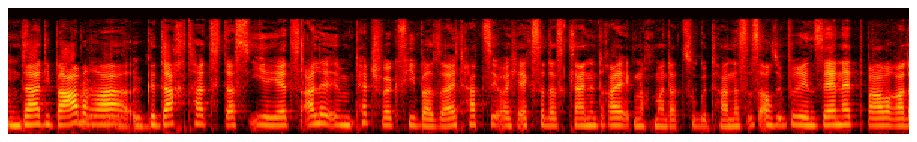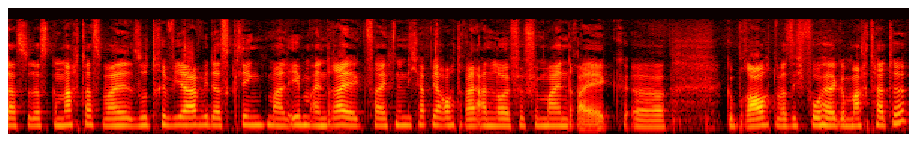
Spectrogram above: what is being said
Und da die Barbara gedacht hat, dass ihr jetzt alle im Patchwork-Fieber seid, hat sie euch extra das kleine Dreieck nochmal dazu getan. Das ist auch übrigens sehr nett, Barbara, dass du das gemacht hast, weil so trivial wie das klingt, mal eben ein Dreieck zeichnen. Ich habe ja auch drei Anläufe für mein Dreieck äh, gebraucht, was ich vorher gemacht hatte.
